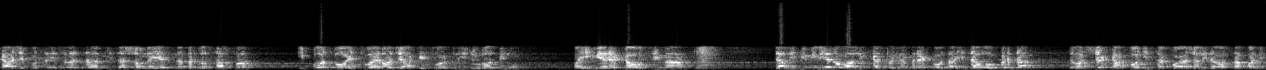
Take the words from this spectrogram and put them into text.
kaže poslanik sallallahu alejhi ve sellem izašao na na brdo Safa i pozvao je svoje rođake i svoju bližnju rodbinu, pa im je rekao svima da li bi mi vjerovali kad bi vam rekao da iza ovog brda da vas čeka konjica koja želi da vas napane.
